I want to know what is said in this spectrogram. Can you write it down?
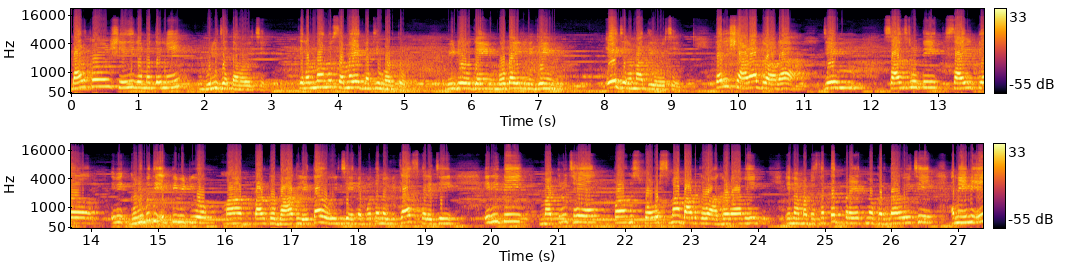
બાળકો શેરી રમતોને ભૂલી જતા હોય છે કે રમવાનો સમય જ નથી મળતો. વીડિયો ગેમ, મોબાઈલની ગેમ, એ જ રમાતી હોય છે. ત્યારે શાળા દ્વારા જેમ સાંસ્કૃતિક, સાહિત્ય એવી ઘણી બધી એક્ટિવિટીઓમાં બાળકો ભાગ લેતા હોય છે અને પોતાનો વિકાસ કરે છે. એ રીતે માતૃછાયા પણ સ્પોર્ટ્સમાં બાળકો આગળ આવે, એના માટે સતત પ્રયત્નો કરતા હોય છે અને એને એ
